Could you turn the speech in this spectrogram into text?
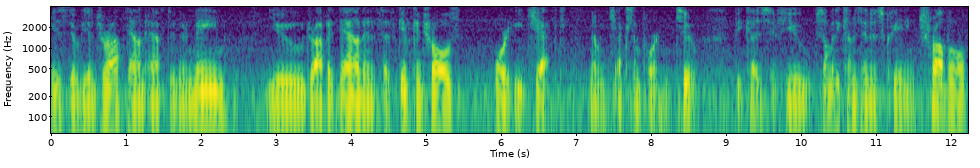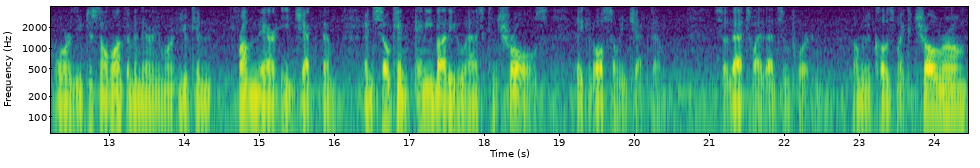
is there'll be a drop down after their name. You drop it down and it says give controls or eject. Now, eject's important too because if you somebody comes in and is creating trouble or you just don't want them in there anymore you can from there eject them. And so can anybody who has controls. They could also eject them. So that's why that's important. I'm going to close my control room.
